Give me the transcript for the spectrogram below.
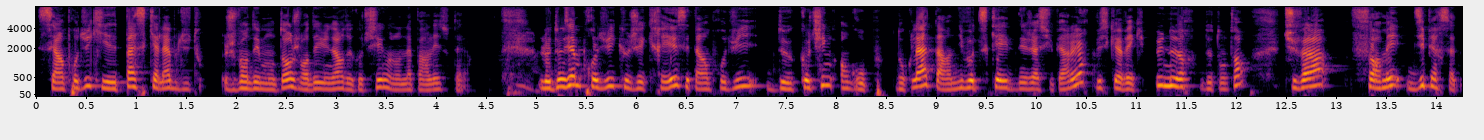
c'est un produit qui est pas scalable du tout. Je vendais mon temps, je vendais une heure de coaching, on en a parlé tout à l'heure. Le deuxième produit que j'ai créé, c'était un produit de coaching en groupe. Donc là, tu as un niveau de scale déjà supérieur, puisque avec une heure de ton temps, tu vas former 10 personnes,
